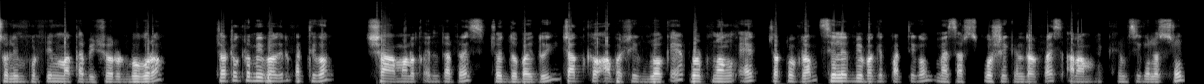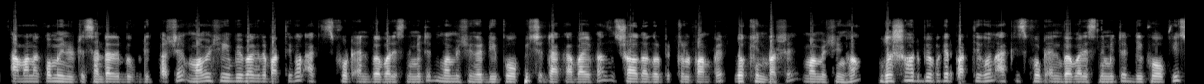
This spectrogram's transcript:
সলিমপুর তিন মাথা বিশ্ব রোড বগুড়া। চট্টগ্রাম বিভাগের প্রার্থীগণ শাহ আমানত এন্টারপ্রাইজ চোদ্দ বাই দুই, চাঁদগাঁও আবাসিক ব্লকে রোড নং এক, চট্টগ্রাম, সিলেট বিভাগের প্রার্থীগণ, messrs Kaushik enterprise Aram MC college road Amana community সেন্টারের বিপরীত পাশে ময়মনসিংহ বিভাগের প্রার্থীগণ Akij food and beverage limited Mymensingh depot office Dhaka bypass Saudagar petrol পাম্পের দক্ষিণ পাশে ময়মনসিংহ, যশোর বিভাগের প্রার্থীগণ Akij food and beverage limited depot office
